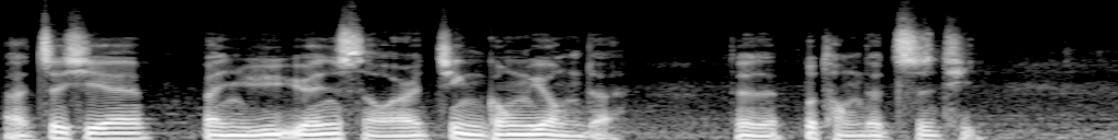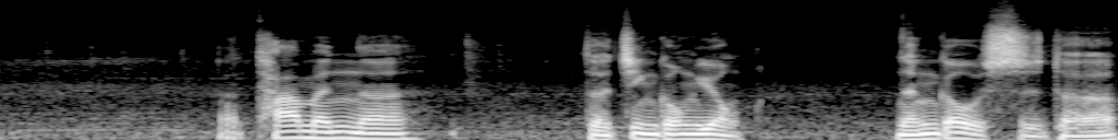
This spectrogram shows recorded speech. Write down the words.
呃这些本于元首而进攻用的的不同的肢体，呃他们呢的进攻用能够使得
